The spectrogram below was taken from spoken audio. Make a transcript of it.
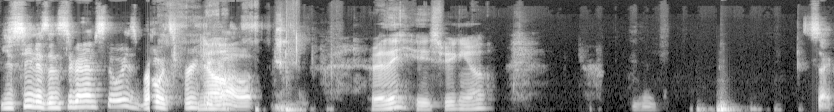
You seen his Instagram stories, bro? It's freaking No. out. Really? He's freaking out. Mm-hmm. Sick.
